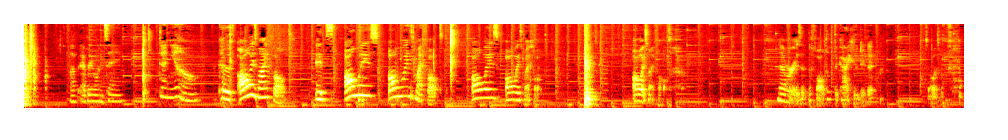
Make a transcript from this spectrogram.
Of everyone saying, Danielle. Because it's always my fault. It's always, always my fault. Always, always my fault. Always my fault. Never is it the fault of the guy who did it. It's always my fault.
